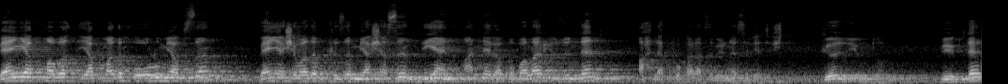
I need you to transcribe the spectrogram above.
Ben yapma, yapmadım oğlum yapsın, ben yaşamadım kızım yaşasın diyen anne ve babalar yüzünden ahlak fukarası bir nesil yetişti. Göz yumdu. Büyükler,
